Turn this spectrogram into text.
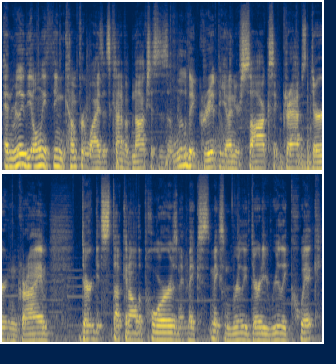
And really the only thing comfort-wise that's kind of obnoxious is a little bit grippy on your socks. It grabs dirt and grime dirt gets stuck in all the pores and it makes makes them really dirty really quick.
